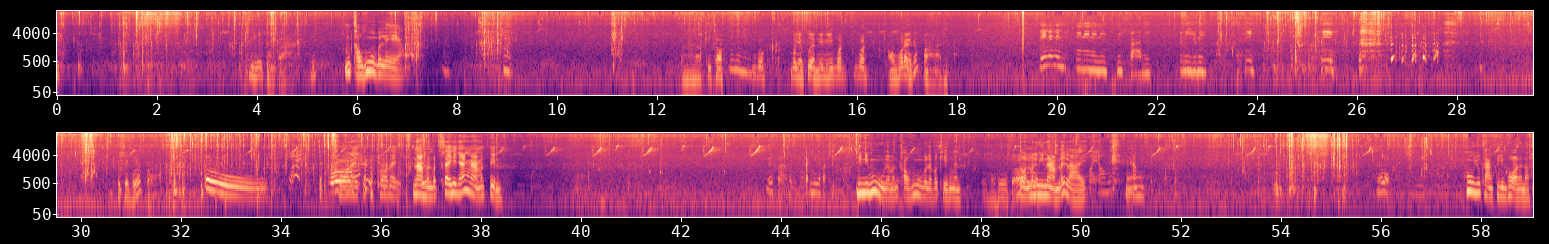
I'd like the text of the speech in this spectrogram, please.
ชื่อตุ่มป่ามันเขาหู้ไปแล้วปลาที่ชอบนี่นี่นี่บ่บ่อยากเปื้อนนี่ลีบ่บ่เอาบ่ได้ทั้งป่าดินี่นี่นี่นี่นี่นี่นี่นี่ปลานี่อยู่นี่อยู่นี่ นี่นี่ก็สิเบิดป่าโอ้จับคออะไรจับคออะไรน้ำมันบดใส่เฮ็ดหยังน้ำมันเต็นได้ปลาผลไม้มีแต่ปลาเข็มอยู่ในหูแหละมันเขาหูไปแล้วปลาเข็งนั่นโอ้โหสาตอนมันมีน้ำหลายหอยเอาไหมๆไม่เอา โอ้ หูอยู่ข้างตีนพ่อน่ะเนาะ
